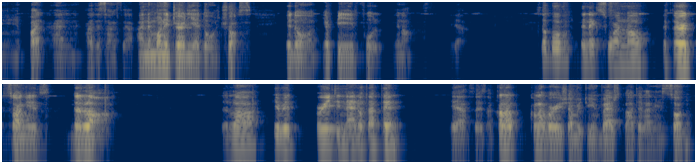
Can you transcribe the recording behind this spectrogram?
Mm, but and as the song says, and the money journey you don't trust. You don't you're paying full, you know. Yeah. So boom, the next one now, the third song is The Law. The Law, give it rating nine out of ten. Yeah, so it's a collab collaboration between Vybz Kartel and his son.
